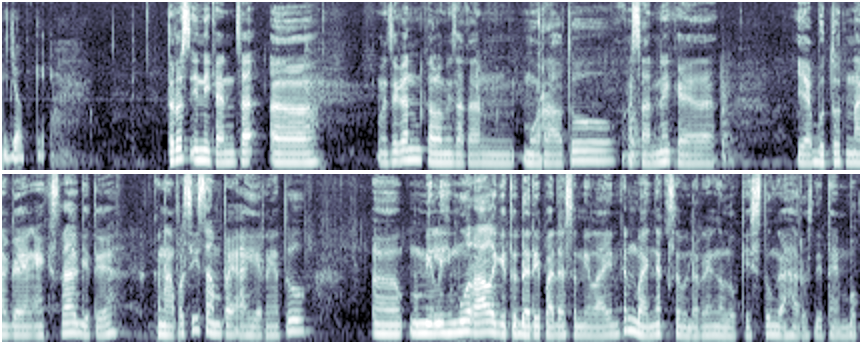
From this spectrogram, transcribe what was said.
di joki. Terus ini kan, uh, maksudnya kan kalau misalkan mural tuh kesannya kayak ya butuh tenaga yang ekstra gitu ya kenapa sih sampai akhirnya tuh uh, memilih mural gitu daripada seni lain kan banyak sebenarnya ngelukis tuh nggak harus di tembok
